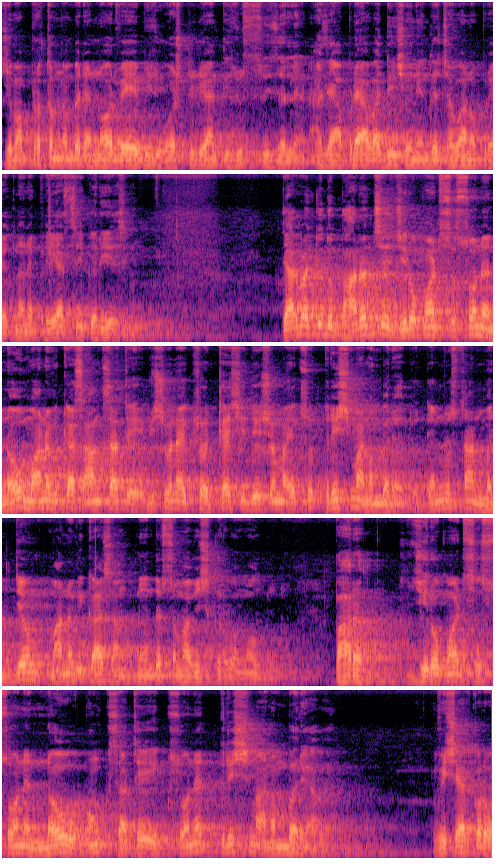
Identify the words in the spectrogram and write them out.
જેમાં પ્રથમ નંબરે નોર્વે, બીજું ઓસ્ટ્રેલિયા ત્રીજું સ્વિટ્ઝરલેન્ડ. આજે આપણે આવા દેશોની અંદર જવાનો પ્રયત્ન અને પ્રયાસથી કરીએ છીએ. ત્યારબાદ કીધું, ભારત છે ઝીરો પોઈન્ટ છસો ને નવ માનવ વિકાસ આંક સાથે વિશ્વના એકસો અઠ્યાસી દેશોમાં એકસો ત્રીસમાં નંબરે હતું. તેમનું સ્થાન મધ્યમ માનવ વિકાસ આંકની અંદર સમાવેશ કરવામાં આવતું હતું. ભારત ઝીરો પોઈન્ટ છસો ને નવ અંક સાથે એકસો ને ત્રીસમાં નંબરે આવે. વિચાર કરો,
